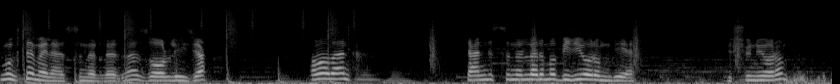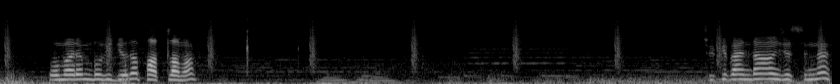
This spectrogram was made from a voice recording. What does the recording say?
muhtemelen sınırlarını zorlayacağım. Ama ben kendi sınırlarımı biliyorum diye düşünüyorum. Umarım bu videoda patlamam. Çünkü ben daha öncesinden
